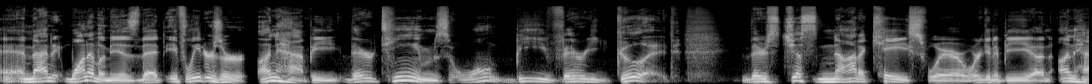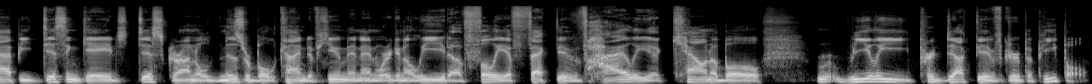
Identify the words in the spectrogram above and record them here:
and that one of them is that if leaders are unhappy, their teams won't be very good. There's just not a case where we're going to be an unhappy, disengaged, disgruntled, miserable kind of human and we're going to lead a fully effective, highly accountable, really productive group of people.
